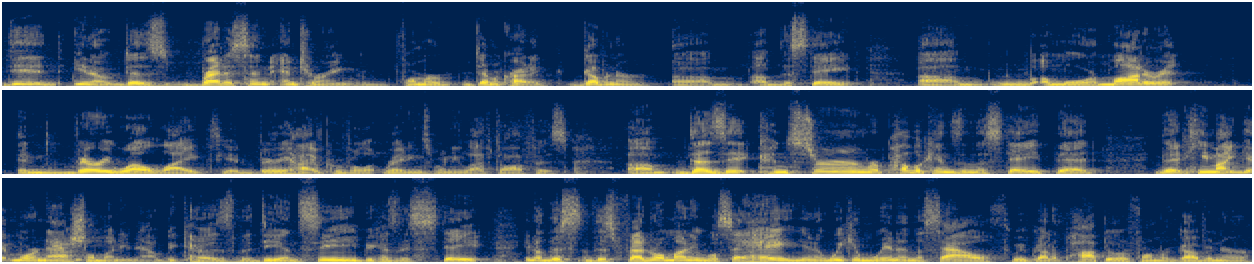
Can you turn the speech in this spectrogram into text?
did you know? Does Bredesen entering, former Democratic governor um, of the state, um, a more moderate and very well liked, he had very high approval ratings when he left office. Um, does it concern Republicans in the state that? that he might get more national money now because the DNC, because the state, you know, this this federal money will say, hey, you know, we can win in the South. We've got a popular former governor.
